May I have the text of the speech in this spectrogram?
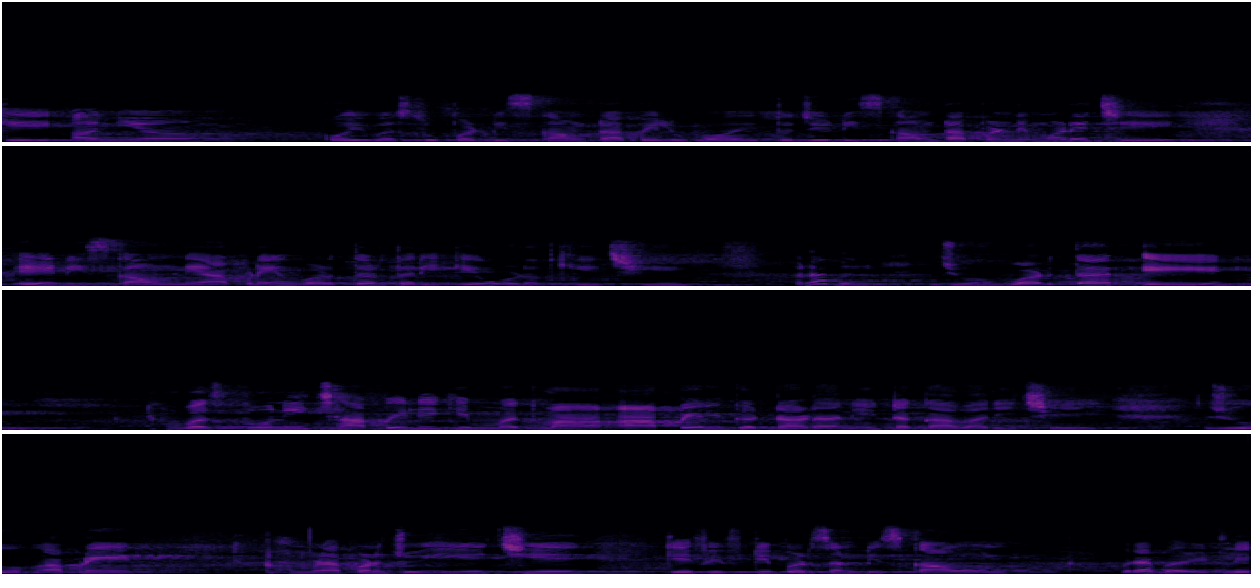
કે અન્ય કોઈ વસ્તુ પર ડિસ્કાઉન્ટ આપેલું હોય તો જે ડિસ્કાઉન્ટ આપણને મળે છે, એ ડિસ્કાઉન્ટને આપણે વળતર તરીકે ઓળખીએ છીએ. બરાબર? જુઓ, વળતર એ વસ્તુની છાપેલી કિંમતમાં આપેલ ઘટાડાની ટકાવારી છે. જુઓ આપણે હમણાં પણ જોઈએ છીએ કે ફિફ્ટી પર્સન્ટ ડિસ્કાઉન્ટ બરાબર? એટલે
